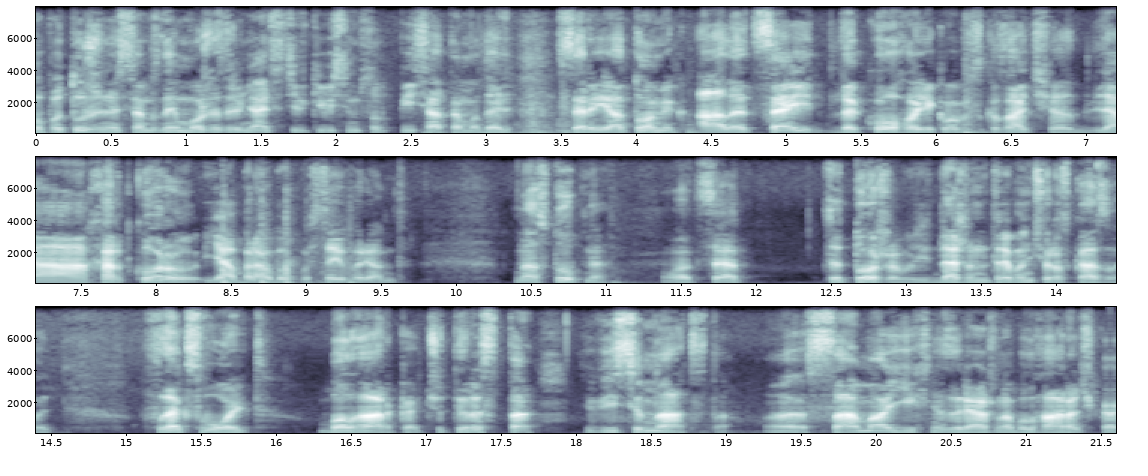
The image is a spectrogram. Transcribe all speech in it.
По потужностям з ним може зрівнятися тільки 850 модель серії Atomic. Але цей для кого, як вам сказати, для хардкору я брав би цей варіант. Наступне, оце це теж навіть не треба нічого розказувати. FlexVolt, болгарка 418. Е, Сама їхня заряджена болгарочка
